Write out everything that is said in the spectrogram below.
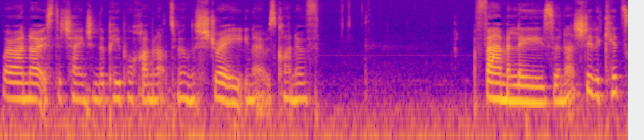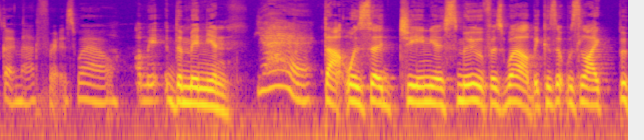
where I noticed the change in the people coming up to me on the street. You know, it was kind of families, and actually the kids go mad for it as well. I mean, the minion. Yeah. That was a genius move as well because it was like b-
